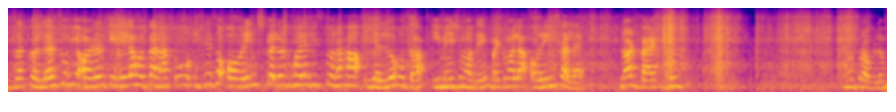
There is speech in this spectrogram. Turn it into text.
जा कलर जो मी ऑर्डर केलेला होता ना तो इथे जो ऑरेंज कलर तुम्हाला दिसतो ना हा येल्लो होता इमेजमध्ये बट मला ऑरेंज आलाय. Not bad good no problem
